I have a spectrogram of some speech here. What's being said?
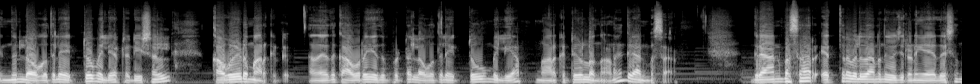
ഇന്നും ലോകത്തിലെ ഏറ്റവും വലിയ ട്രഡീഷണൽ കവേർഡ് മാർക്കറ്റ് അതായത് കവർ ചെയ്തപ്പെട്ട ലോകത്തിലെ ഏറ്റവും വലിയ മാർക്കറ്റുകളിലൊന്നാണ് ഗ്രാൻഡ് ബസാർ ഗ്രാൻഡ് ബസാർ എത്ര വലുതാണെന്ന് ചോദിച്ചിട്ടുണ്ടെങ്കിൽ ഏകദേശം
